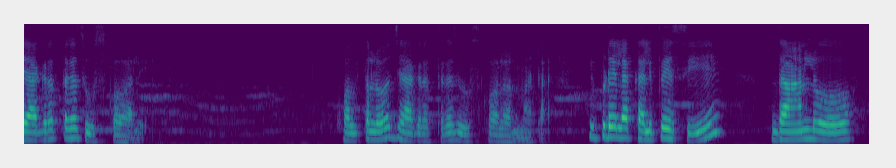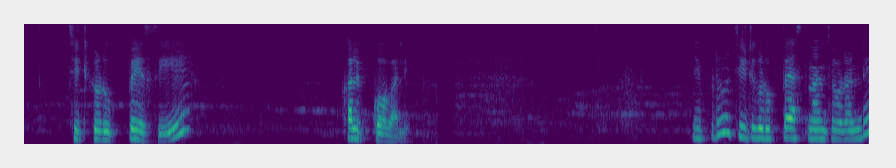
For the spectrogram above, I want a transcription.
జాగ్రత్తగా చూసుకోవాలి. కొలతలో జాగ్రత్తగా చూసుకోవాలన్నమాట. ఇప్పుడు ఇలా కలిపేసి దానిలో చిటికెడు ఉప్పు వేసి కలుపుకోవాలి. ఇప్పుడు చిటికెడు ఉప్పు వేస్తున్నాను చూడండి.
